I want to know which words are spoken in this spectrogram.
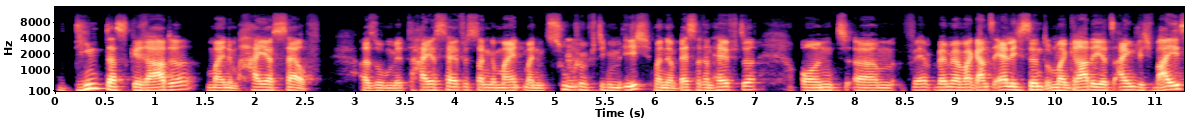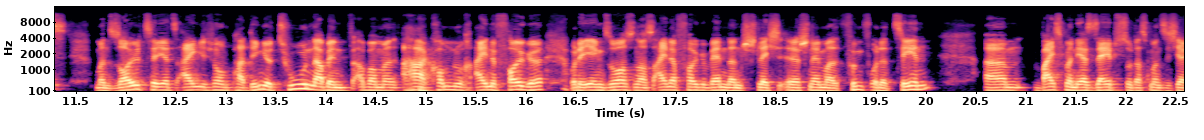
dient das gerade meinem Higher Self? Also mit Higher Self ist dann gemeint meinem zukünftigen Ich, meiner besseren Hälfte. Und ähm, wenn wir mal ganz ehrlich sind und man gerade jetzt eigentlich weiß, man sollte jetzt eigentlich noch ein paar Dinge tun, aber, in, aber man, ah, komm nur noch eine Folge oder irgend sowas und aus einer Folge werden dann schlecht, äh, schnell mal fünf oder zehn. Ähm, weiß man ja selbst, so dass man sich ja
